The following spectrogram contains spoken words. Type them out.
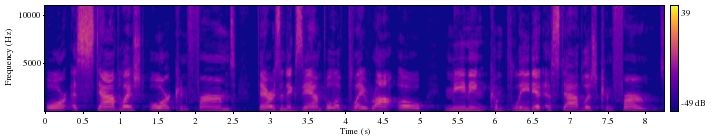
or established or confirmed. There's an example of plerao, meaning completed, established, confirmed.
